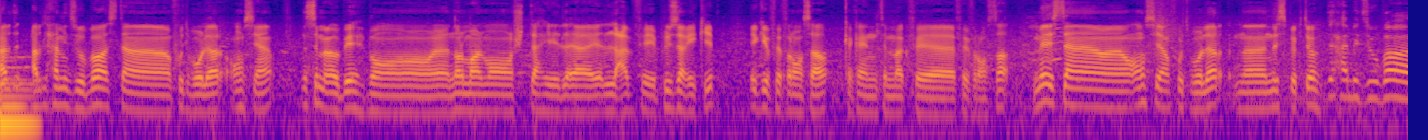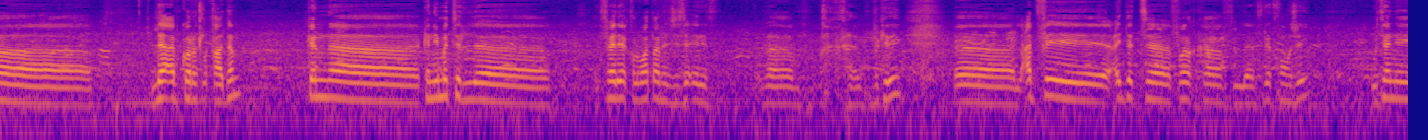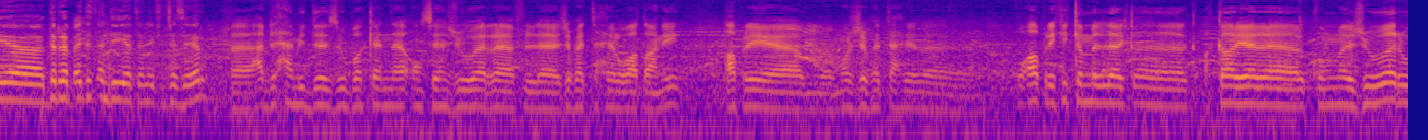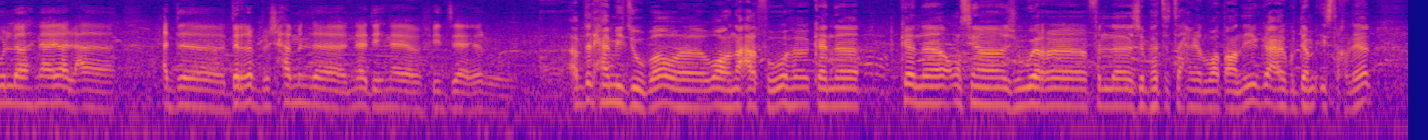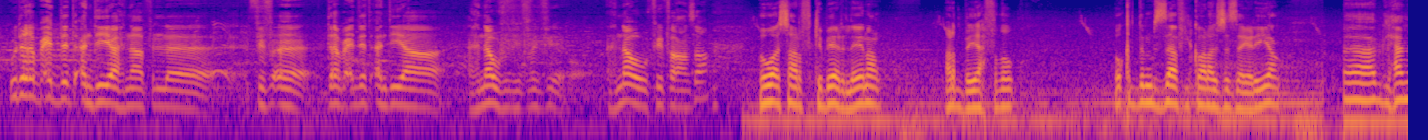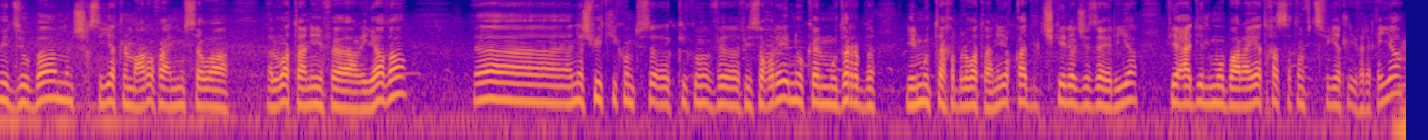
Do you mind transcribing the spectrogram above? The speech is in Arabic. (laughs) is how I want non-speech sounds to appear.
عبد عبد الحميد زوبا c'est un footballeur ancien نسمعوا به bon normalement شتاه يلعب في plusieurs équipes équipes في فرنسا كان كان تماك في في فرنسا mais c'est un ancien footballeur نريسبكتوه عبد الحميد زوبا آه، لاعب كرة القدم. كان آه، كان يمثل آه، الفريق الوطني الجزائري آه، (laughs) بكري. آه، لعب في عدة فرق في في l'étranger وثاني آه، درب عدة أندية ثاني في الجزائر. عبد الحميد زوبا كان ancien joueur في جبهة التحرير الوطني. après مور جبهة التحرير و après كي كمل carrière comme joueur. ولا هنايا الع- عد درب شحال من نادي هنايا في الجزائر؟ عبد الحميد زوبا واه نعرفوه كان كان ancien joueur في جبهة التحرير الوطني كاع قدام الاستقلال ودرب عدة أندية هنا في في في- درب عدة أندية هنا وفي في في هنا وفي فرنسا. هو شرف كبير لينا ربي يحفظه وقدم بزاف الكرة الجزائرية. عبد الحميد زوبا من الشخصيات المعروفة على المستوى الوطني في الرياضة. آه، أنا شفيت كي كنت كي كنت في- صغري أنه كان مدرب للمنتخب الوطني وقاد التشكيلة الجزائرية في عديد المباريات خاصة في التصفيات الإفريقية.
